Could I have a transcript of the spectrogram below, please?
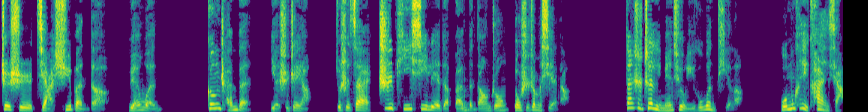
这是贾诩本的。原文，庚辰本也是这样，就是在支批系列的版本当中都是这么写的。但是这里面就有一个问题了，我们可以看一下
